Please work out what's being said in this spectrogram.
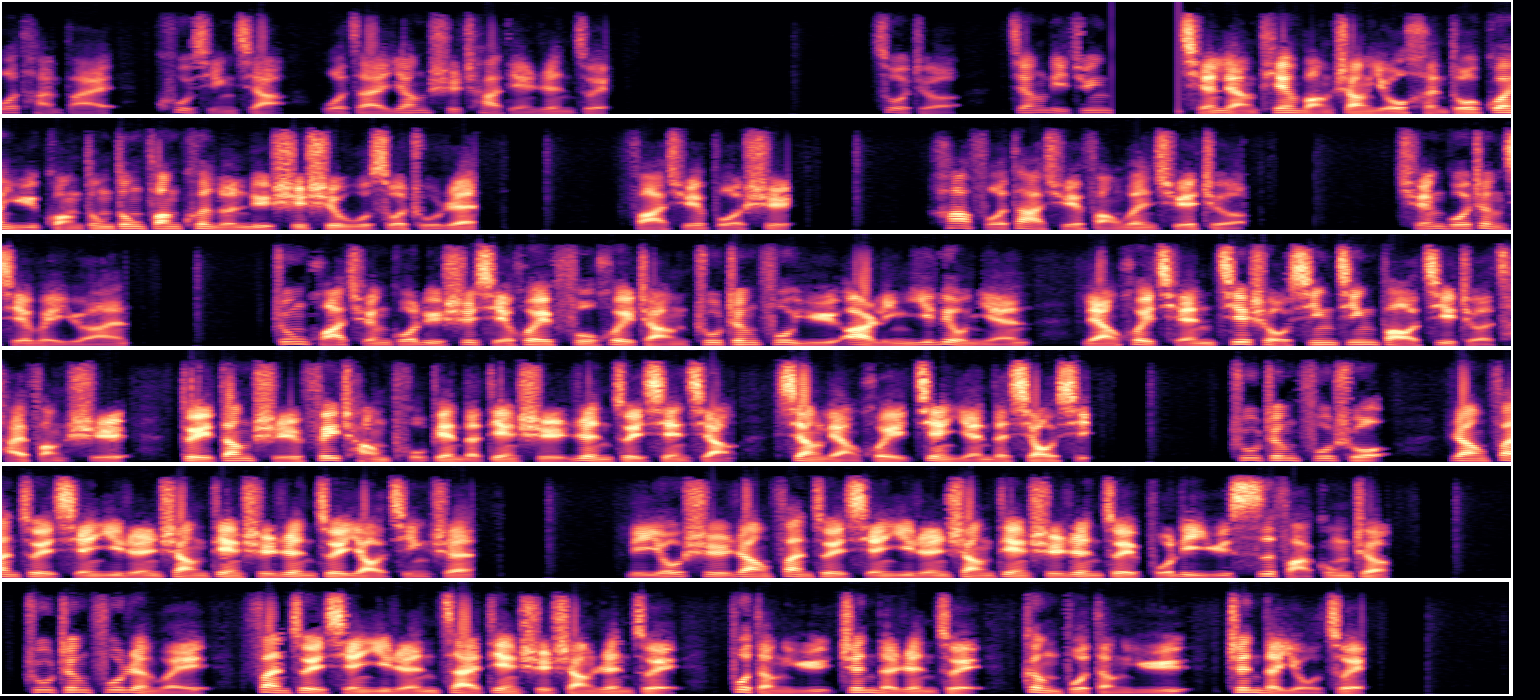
我坦白，酷刑下我在央视差点认罪。作者姜丽君。前两天网上有很多关于广东东方昆仑律师事务所主任、法学博士、哈佛大学访问学者、全国政协委员、中华全国律师协会副会长朱征夫于二零一六年两会前接受《新京报》记者采访时，对当时非常普遍的电视认罪现象向两会建言的消息，朱征夫说：“让犯罪嫌疑人上电视认罪要谨慎。”理由是让犯罪嫌疑人上电视认罪不利于司法公正。朱征夫认为，犯罪嫌疑人在电视上认罪不等于真的认罪，更不等于真的有罪。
